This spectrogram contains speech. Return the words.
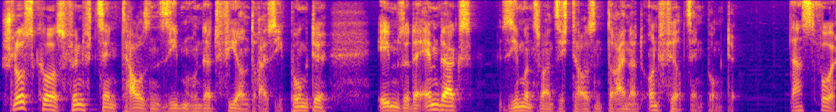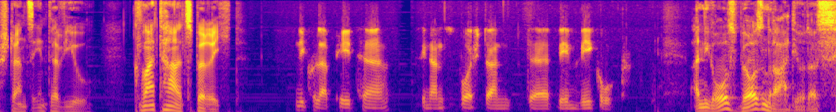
Schlusskurs 15.734 Punkte, ebenso der MDAX 27.314 Punkte. Das Vorstandsinterview. Quartalsbericht. Nikola Peter, Finanzvorstand der BMW Group. An die Großbörsenradio. Das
